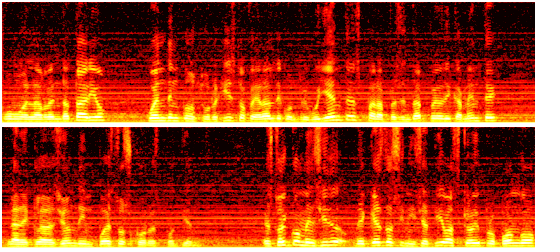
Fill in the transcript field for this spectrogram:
como el arrendatario cuenten con su registro federal de contribuyentes para presentar periódicamente la declaración de impuestos correspondiente. Estoy convencido de que estas iniciativas que hoy propongo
